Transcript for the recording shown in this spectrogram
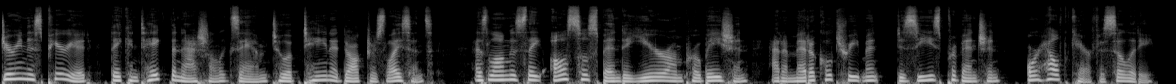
During this period, they can take the national exam to obtain a doctor's license as long as they also spend a year on probation at a medical treatment, disease prevention, or healthcare facility.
